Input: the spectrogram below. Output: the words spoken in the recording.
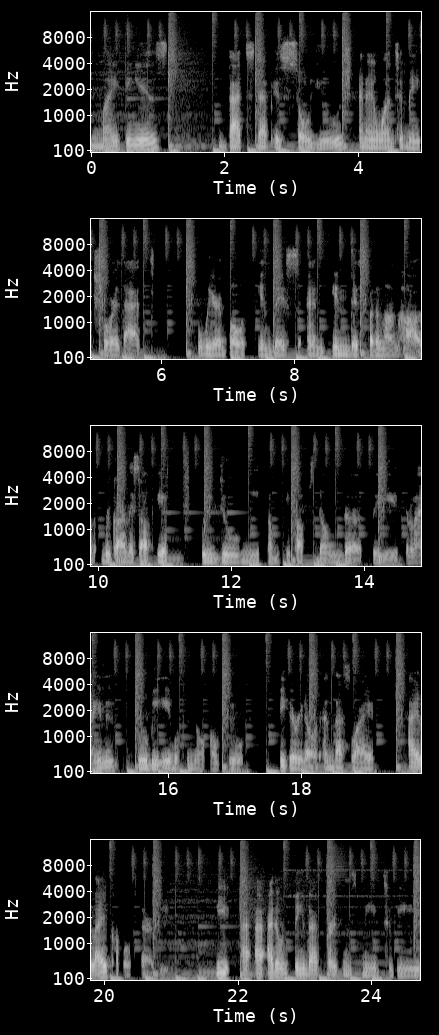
my thing is, that step is so huge, and I want to make sure that we're both in this and in this for the long haul, regardless of if we do meet some hiccups down the, the, the line, we'll be able to know how to figure it out. And that's why I like couples therapy. I, I, don't think that persons need to be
